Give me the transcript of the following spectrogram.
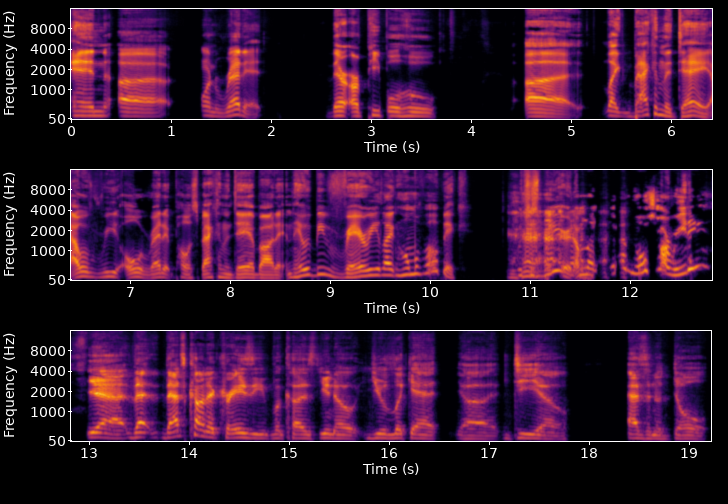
and uh on Reddit there are people who uh like back in the day I would read old Reddit posts back in the day about it and they would be very like homophobic which is weird. I'm like, what y'all reading? yeah, that that's kind of crazy because you know you look at uh Dio as an adult,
